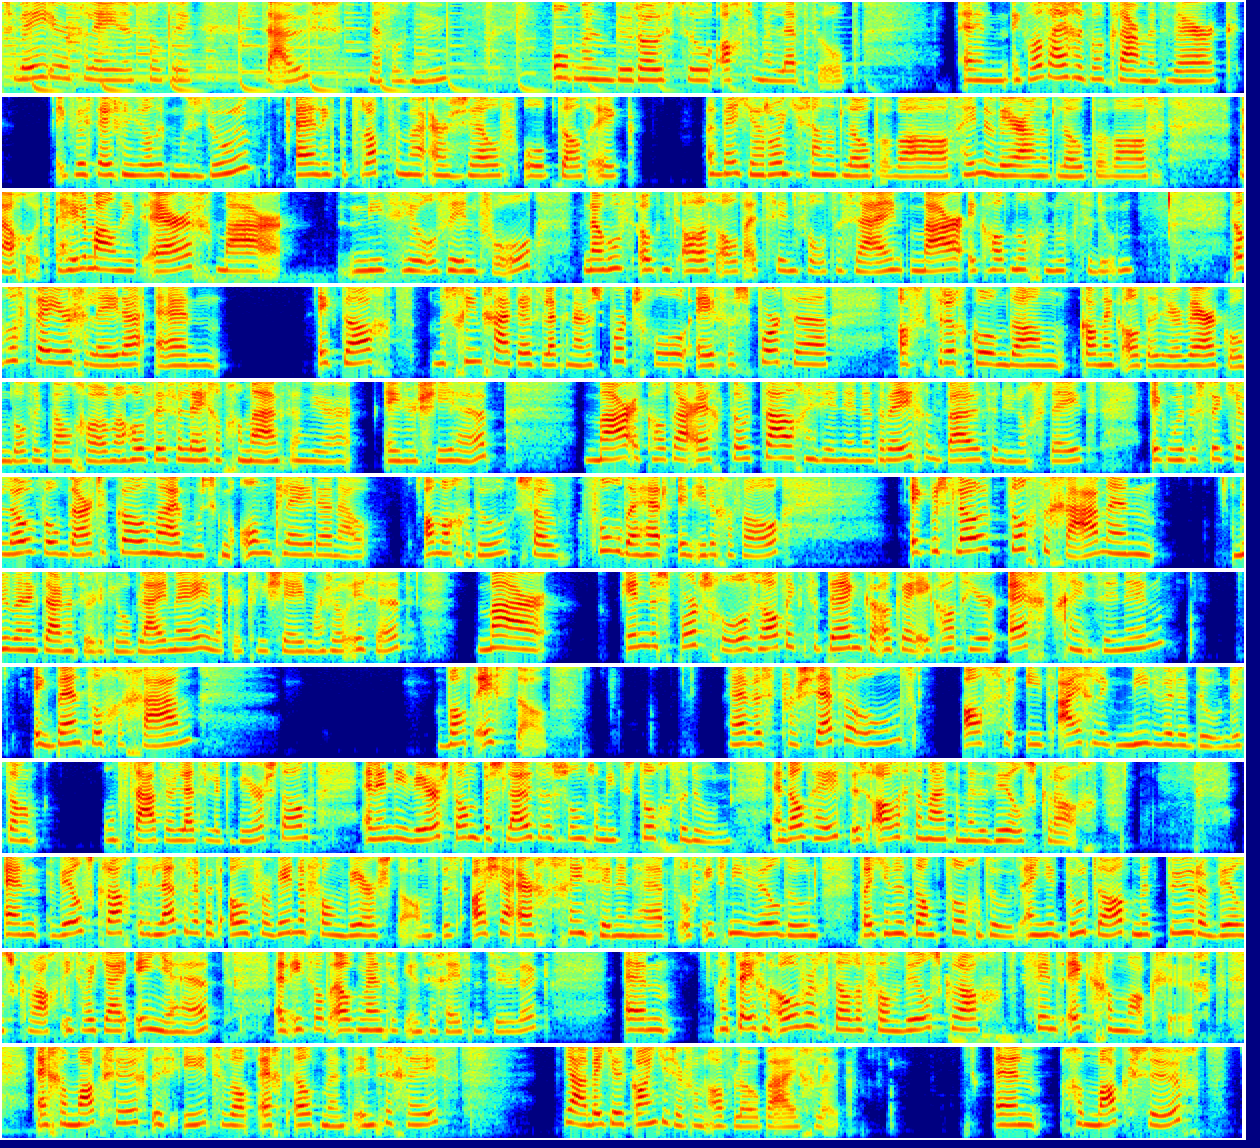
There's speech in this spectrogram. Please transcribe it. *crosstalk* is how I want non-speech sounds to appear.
twee uur geleden zat ik thuis, net als nu, op mijn bureaustoel achter mijn laptop. En ik was eigenlijk wel klaar met werk. Ik wist even niet wat ik moest doen. En ik betrapte me er zelf op dat ik een beetje rondjes aan het lopen was, heen en weer aan het lopen was. Nou goed, helemaal niet erg, maar niet heel zinvol. Nou hoeft ook niet alles altijd zinvol te zijn, maar ik had nog genoeg te doen. Dat was twee uur geleden en ik dacht, misschien ga ik even lekker naar de sportschool, even sporten. Als ik terugkom, dan kan ik altijd weer werken, omdat ik dan gewoon mijn hoofd even leeg heb gemaakt en weer energie heb. Maar ik had daar echt totaal geen zin in. Het regent buiten nu nog steeds. Ik moet een stukje lopen om daar te komen. Moest ik me omkleden. Nou, allemaal gedoe. Zo voelde het in ieder geval. Ik besloot toch te gaan en nu ben ik daar natuurlijk heel blij mee. Lekker cliché, maar zo is het. Maar in de sportschool zat ik te denken: oké, ik had hier echt geen zin in. Ik ben toch gegaan. Wat is dat? we verzetten ons als we iets eigenlijk niet willen doen. Dus dan ontstaat er letterlijk weerstand. En in die weerstand besluiten we soms om iets toch te doen. En dat heeft dus alles te maken met wilskracht. En wilskracht is letterlijk het overwinnen van weerstand. Dus als jij ergens geen zin in hebt of iets niet wil doen, dat je het dan toch doet. En je doet dat met pure wilskracht. Iets wat jij in je hebt. En iets wat elk mens ook in zich heeft natuurlijk. En het tegenovergestelde van wilskracht vind ik gemakzucht. En gemakzucht is iets wat echt elk mens in zich heeft. Ja, een beetje de kantjes ervan aflopen eigenlijk. En gemakzucht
